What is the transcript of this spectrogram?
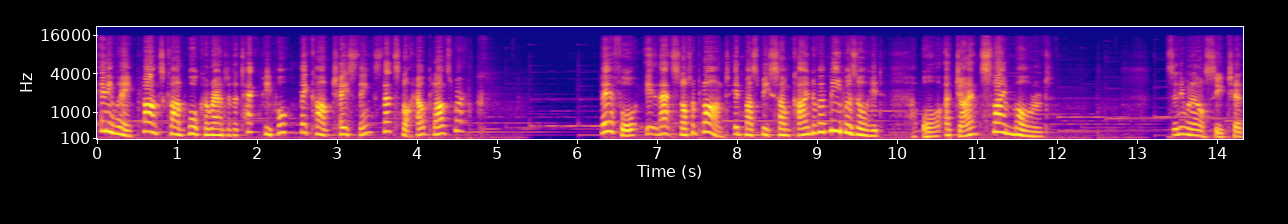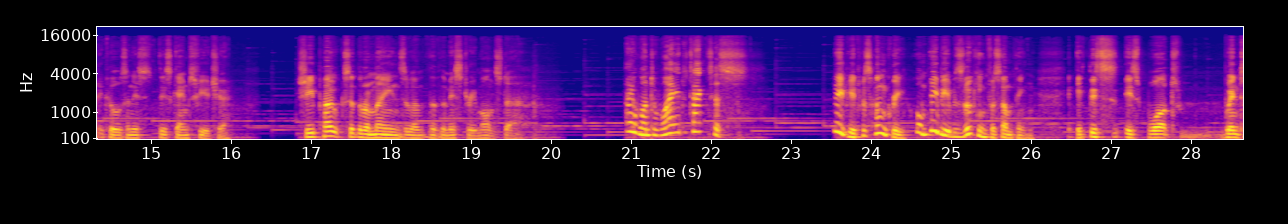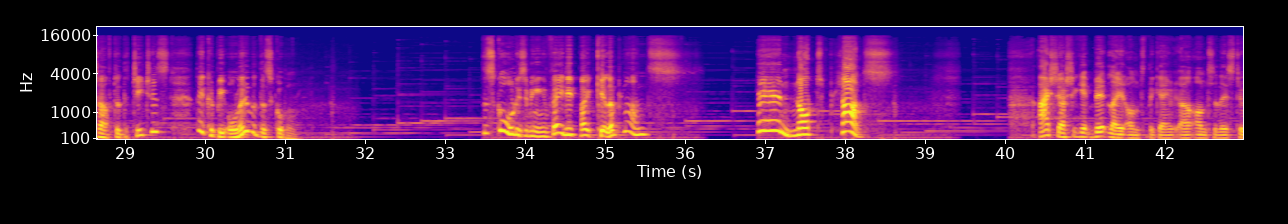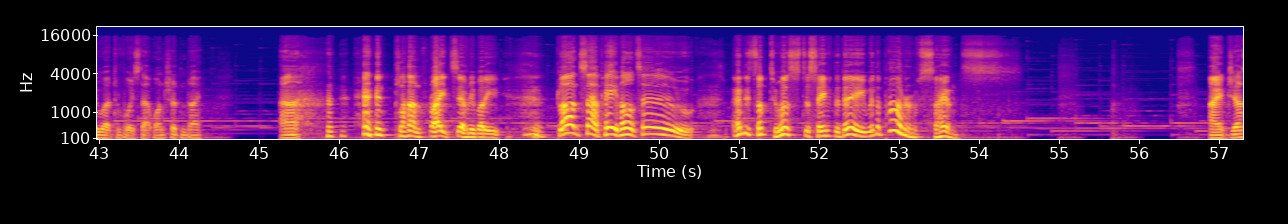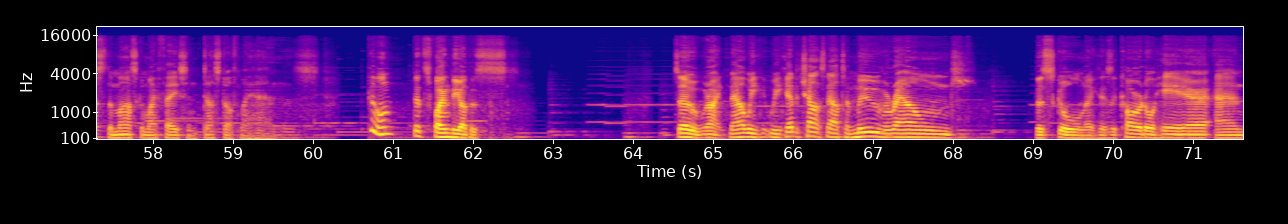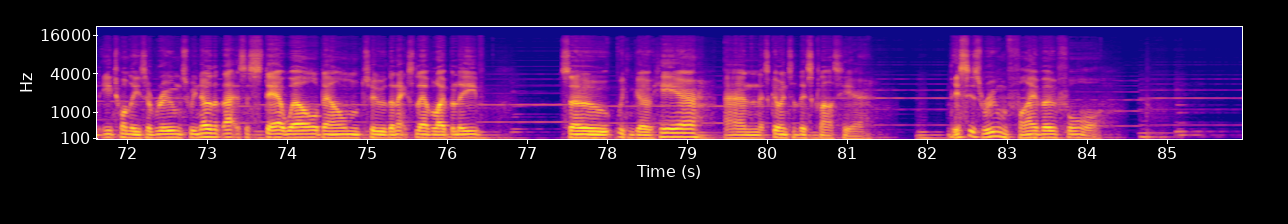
Anyway, plants can't walk around and attack people. They can't chase things. That's not how plants work. Therefore, it, that's not a plant. It must be some kind of amoebozoid, or a giant slime mold. Does anyone else see tentacles in this, this game's future? She pokes at the remains of, of the mystery monster. I wonder why it attacked us. Maybe it was hungry, or maybe it was looking for something. If this is what went after the teachers, they could be all over the school. The school is being invaded by killer plants. Not plants. Actually, I should get BitLate onto the game, uh, onto this to uh, to voice that one, shouldn't I? Uh, plant rights, everybody. Plants are people too, and it's up to us to save the day with the power of science. I adjust the mask on my face and dust off my hands. Come on, let's find the others. So, right, now we, we get a chance now to move around the school. Like there's a corridor here and each one of these are rooms. We know that that is a stairwell down to the next level I believe. So we can go here and let's go into this class here. This is room 504.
